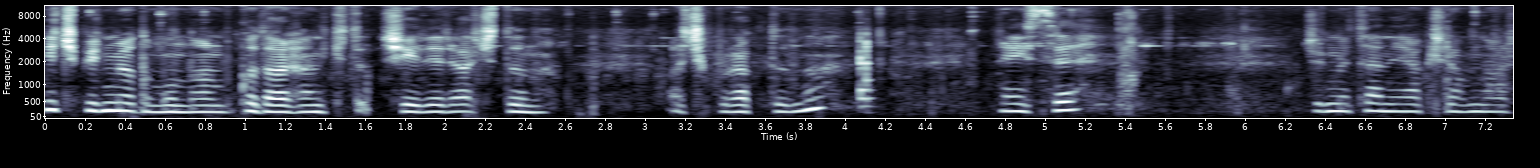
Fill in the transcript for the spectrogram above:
hiç bilmiyordum onların bu kadar hani şeyleri açtığını, açık bıraktığını. Neyse. Cümleten iyi akşamlar.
